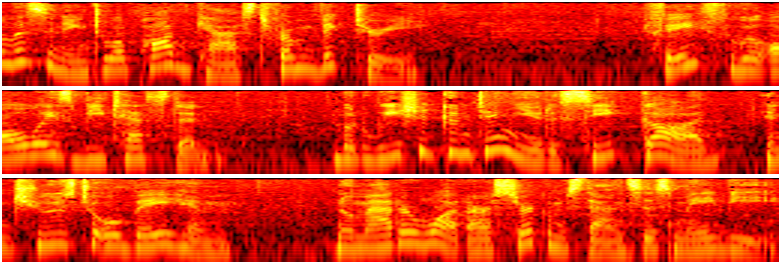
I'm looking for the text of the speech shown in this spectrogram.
listening to a podcast from Victory. Faith will always be tested, but we should continue to seek God and choose to obey Him, no matter what our circumstances may be.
